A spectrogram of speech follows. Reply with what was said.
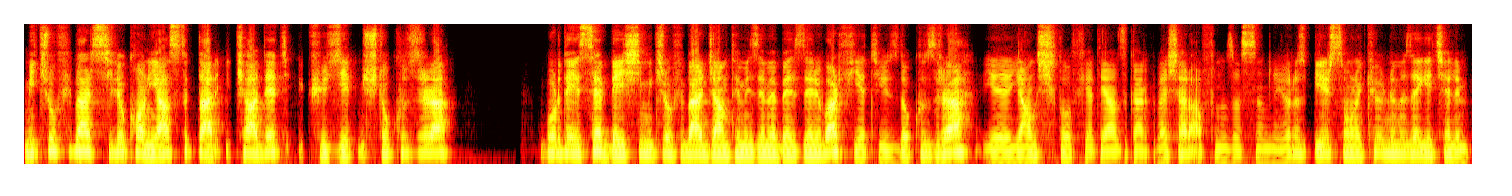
Mikrofiber silikon yastıklar 2 adet 279 lira. Burada ise beşli mikrofiber cam temizleme bezleri var. Fiyatı 109 lira. Ee, yanlışlıkla o fiyatı yazdık arkadaşlar. Affınıza sığınıyoruz. Bir sonraki ürünümüze geçelim.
